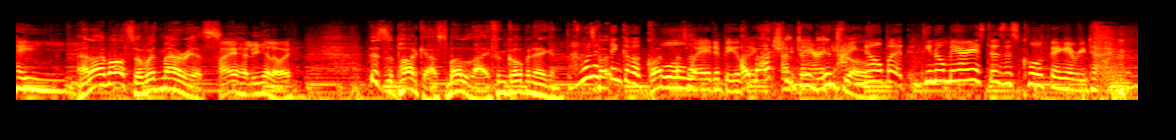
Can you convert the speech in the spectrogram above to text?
Hey. And I'm also with Marius. Hi, hello, hello. This is a podcast about life in Copenhagen. I want to think of a cool way to be like I'm actually doing the intro. I know, but you know, Marius does this cool thing every time.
